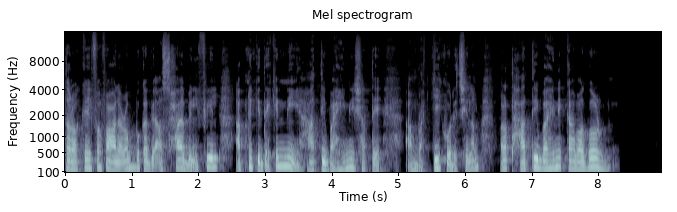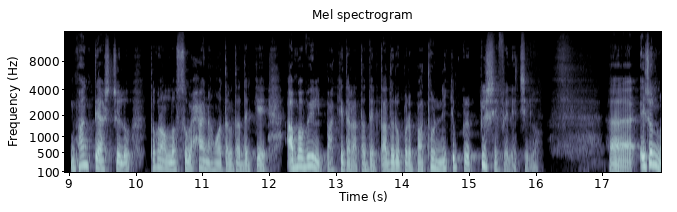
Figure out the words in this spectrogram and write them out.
তারা কাইফা ফাআলা রাব্বুকা বিআসহাবিল ফিল? আপনি কি দেখেননি হাতি বাহিনীর সাথে আমরা কি করেছিলাম? অর্থাৎ হাতি বাহিনী কাবাঘর ভাঙতে আসছিল তখন আল্লাহ সুবহানাহু ওয়া তাআলা তাদেরকে আবাবিল পাখি দ্বারা তাদের তাদের উপরে পাথর নিক্ষেপ করে পিষে ফেলেছিল। এজন্য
